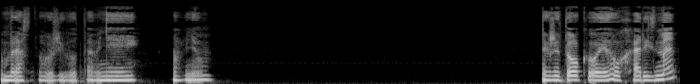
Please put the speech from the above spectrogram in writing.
Obraz toho života v nej a v ňom. Takže toľko o jeho charizme.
